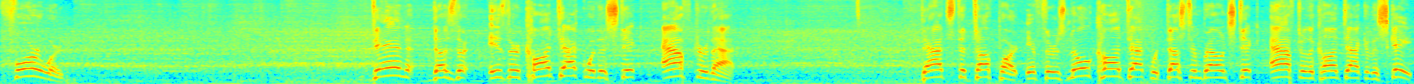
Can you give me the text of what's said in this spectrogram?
forward. Then does there is there contact with a stick after that? That's the tough part. If there's no contact with Dustin Brown's stick after the contact of the skate,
